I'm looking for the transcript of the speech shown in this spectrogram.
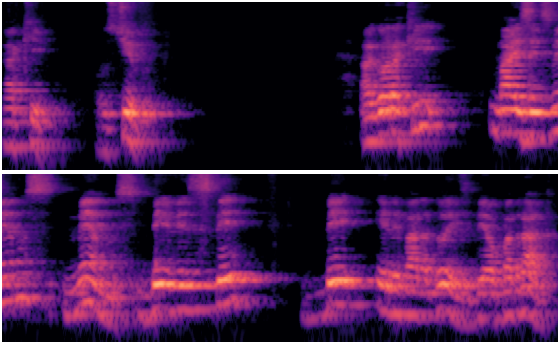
Aqui, positivo. Agora aqui, mais vezes menos, menos B vezes B, B elevado a 2, B ao quadrado.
